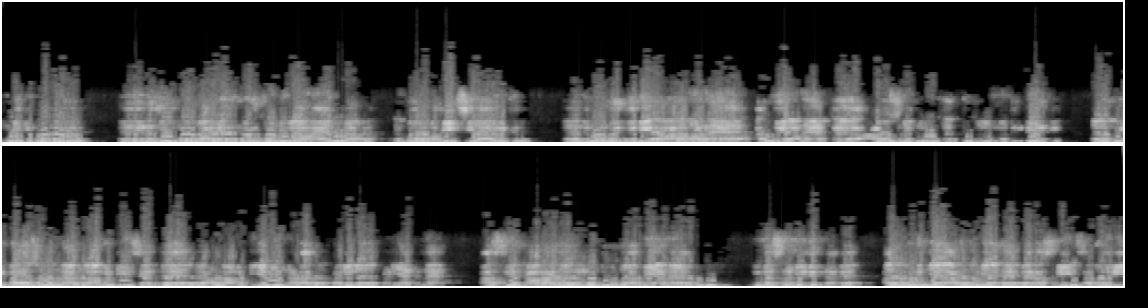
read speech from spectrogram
முடிக்கும் போது எனக்கு வரவேற்பு இருக்கும் அப்படின்லாம் நான் எதிர்பார்க்கல. ரொம்ப மகிழ்ச்சியா இருக்குது. அந்த இந்த நூல் ஏராளமான அருமையான ஆலோசனைகளும் கருத்துக்களும் வந்துகிட்டே இருக்கு. அதுல குறிப்பாக சொல்லணும்னா விளாம்பட்டியை சேர்ந்த விளாம்பட்டி ஏவிஎம் நாடார் பள்ளியில பணியாற்றின ஆசிரியர் காமராஜர் அவர்கள் வந்து ஒரு அருமையான ஒரு விமர்சனம் எழுதியிருந்தாங்க. அதற்கு அடுத்தபடியாக பேராசிரியர் சகோதரி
